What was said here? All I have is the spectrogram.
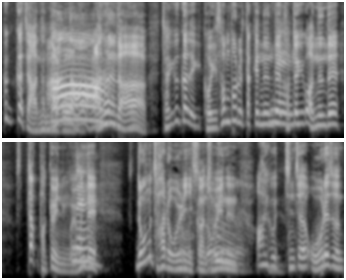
끝까지 안 한다고 아. 안 한다. 자기 끝까지 거의 선포를 딱 했는데 네. 갑자기 왔는데 딱 바뀌어 있는 거예요. 네. 근데 너무 잘 어울리니까 너무 저희는 좋네. 아 이거 진짜 오래전에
